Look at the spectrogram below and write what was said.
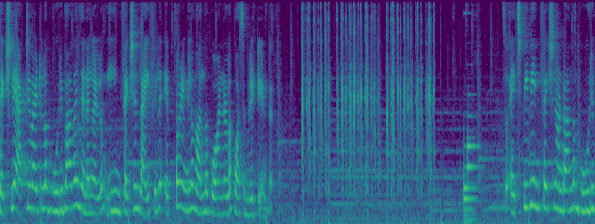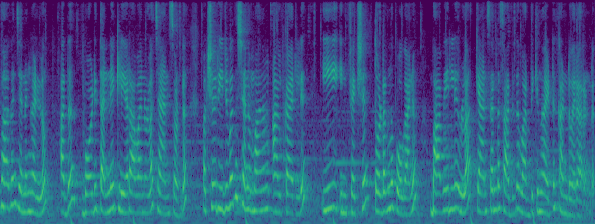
sexually active ആയിട്ടുള്ള ഭൂരിഭാഗം ജനങ്ങളിലും ഈ ഇൻഫെക്ഷൻ ലൈഫിൽ എപ്പോഴെങ്കിലും വന്നു പോകാനുള്ള പോസിബിലിറ്റി ഉണ്ട്. So H P V infection ഉണ്ടാകുന്ന ഭൂരിഭാഗം ജനങ്ങളിലും അത് ബോഡി തന്നെ ക്ലിയർ ആവാനുള്ള ചാൻസ് ഉണ്ട്. പക്ഷേ ഒരു ഇരുപത് ശതമാനം ആൾക്കാരിൽ ഈ ഇൻഫെക്ഷൻ തുടർന്ന് പോകാനും ഭാവിയിലുള്ള ക്യാൻസറിന്റെ സാധ്യത വർദ്ധിക്കുന്നതായിട്ട് കണ്ടുവരാറുണ്ട്.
